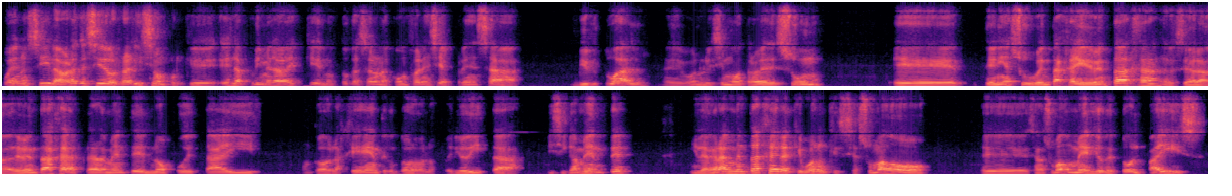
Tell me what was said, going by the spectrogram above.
Bueno, sí, la verdad que ha sido rarísimo porque es la primera vez que nos toca hacer una conferencia de prensa virtual. Eh, bueno, lo hicimos a través de Zoom. Eh, tenía sus ventajas y desventajas. O sea, la desventaja claramente no puede estar ahí con toda la gente, con todos los periodistas físicamente. Y la gran ventaja era que, bueno, que se, ha sumado, eh, se han sumado medios de todo el país.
